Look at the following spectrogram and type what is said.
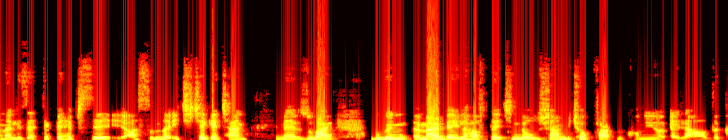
analiz ettik ve hepsi aslında iç içe geçen mevzular. Bugün Ömer Bey'le hafta içinde oluşan birçok farklı konuyu ele aldık.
